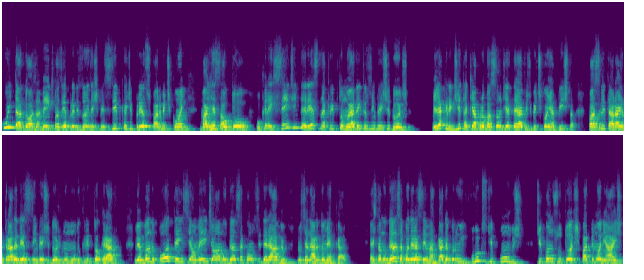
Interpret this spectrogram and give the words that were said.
cuidadosamente fazer previsões específicas de preços para o Bitcoin, mas ressaltou o crescente interesse na criptomoeda entre os investidores, ele acredita que a aprovação de ETFs Bitcoin à vista facilitará a entrada desses investidores no mundo criptográfico, levando potencialmente a uma mudança considerável no cenário do mercado. Esta mudança poderá ser marcada por um influxo de fundos de consultores patrimoniais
